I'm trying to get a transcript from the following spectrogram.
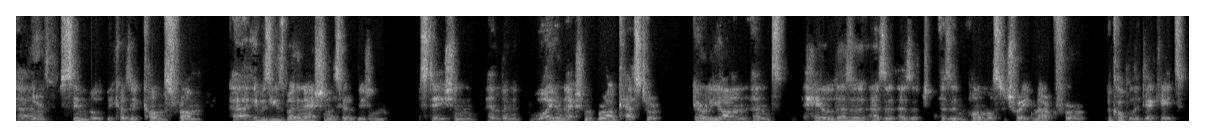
um, Yes. symbol because it comes from Uh, it was used by the national television station and the wider national broadcaster early on, and hailed as a as a as a as an almost a trademark for a couple of decades.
